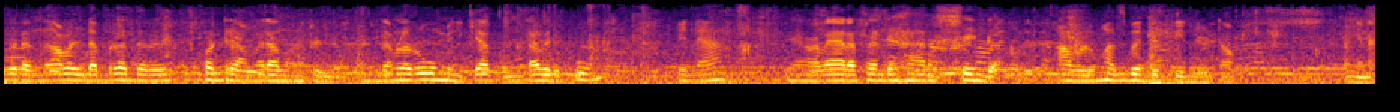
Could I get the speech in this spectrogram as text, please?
ഇവിടെ നിന്ന് അവളുടെ ബ്രദർ കൊണ്ടുവരാൻ വരാൻ പറഞ്ഞിട്ടുണ്ട്. നമ്മളെ റൂമിലേക്ക് ആക്കുന്നുണ്ട് അവർ പോവും. പിന്നെ ഞങ്ങൾ വേറെ ഫ്രണ്ട് ഹർഷയുണ്ട് അവളും ഹസ്ബൻഡ് എത്തിയിട്ടുണ്ട് കേട്ടോ അങ്ങനെ.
